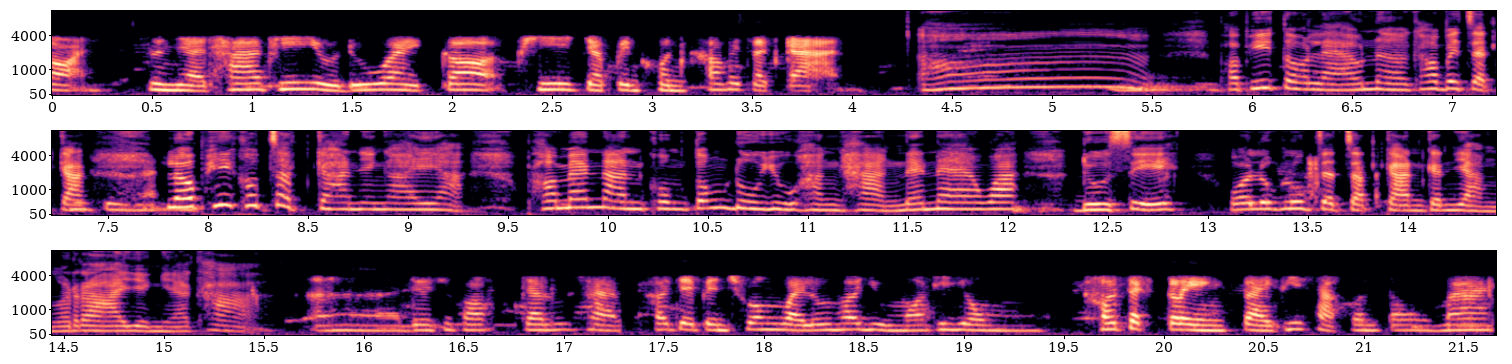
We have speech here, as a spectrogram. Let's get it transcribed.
ก่อน ส่วนใหญ่ถ้าพี่อยู่ด้วยก็พี่จะเป็นคนเข้าไปจัดการอ๋อพอพี่โตแล้วเนอะเข้าไปจัดการ แล้วพี่เขาจัดการยังไงอะ เพราะแม่นันคงต้องดูอยู่ห่างๆแน่ๆว่า ดูสิว่าลูกๆจะจัดการกันอย่างไรอย่างเงี้ยค่ะอ่าโดยเฉพาะเจ้าลูกชายเขาจะเป็นช่วงวัยรุ่นเขาอยู่มัธยมเขาจะเกรงใจพี่สาวคนโตมาก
